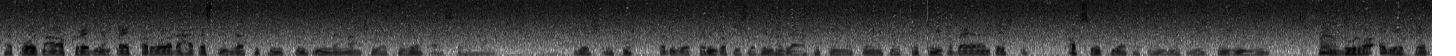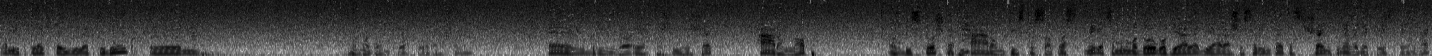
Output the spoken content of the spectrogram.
Tehát volt már akkor egy ilyen plegyka róla, de hát ezt úgy vettük, mint, mint minden más ilyet, hogy jó, persze. És, és most pedig ott vagyunk a küszöbön, hogy lehet, hogy tényleg holnap megtörténik a bejelentés. Abszolút hihetetlen nekem is még mindig. Nagyon durva. Egyébként, amit plegyka ügyileg tudunk, öm, nem adom ki a forrásomat. ES bringa értesülések, három nap, az biztos, tehát három tiszta szakasz. Még egyszer mondom, a dolgok jelenlegi állása szerint, tehát ezt senki ne vegye készpénznek.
